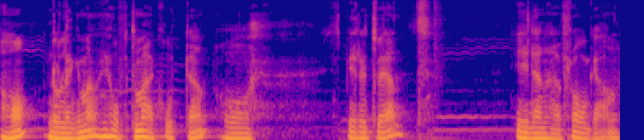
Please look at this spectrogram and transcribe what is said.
Ja, då lägger man ihop de här korten och spirituellt i den här frågan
